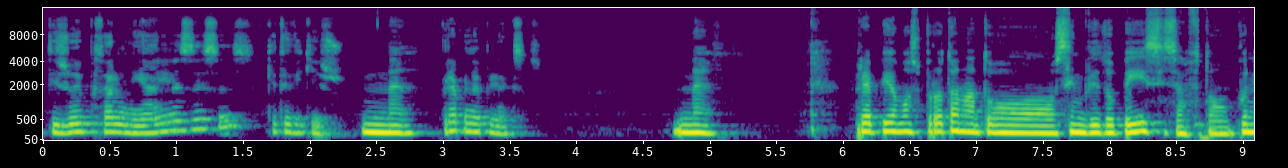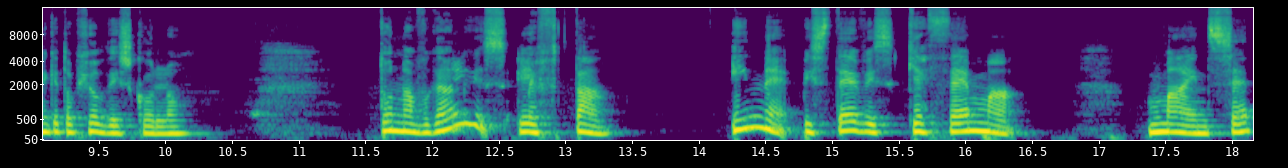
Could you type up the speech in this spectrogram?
τη ζωή που θέλουν οι άλλοι να ζήσεις και τη δική σου. Ναι. Πρέπει να επιλέξεις. Ναι. Πρέπει όμως πρώτα να το συνειδητοποιήσεις αυτό, που είναι και το πιο δύσκολο. Το να βγάλεις λεφτά είναι, πιστεύεις, και θέμα mindset,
